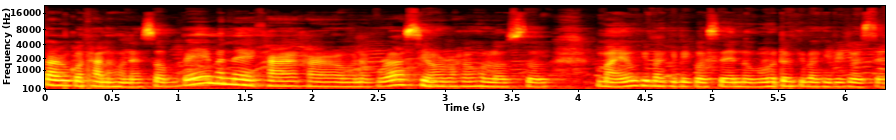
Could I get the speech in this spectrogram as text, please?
কাৰো কথা নুশুনে চবেই মানে এষাৰ এষাৰ মানে পূৰা চিঞৰ বাখৰ হুলস্থুল মায়েও কিবা কিবি কৈছে নবৌহঁতেও কিবা কিবি কৈছে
